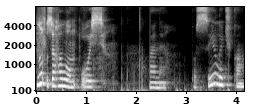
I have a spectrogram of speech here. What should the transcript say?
Ну, загалом, ось у мене посилочка.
